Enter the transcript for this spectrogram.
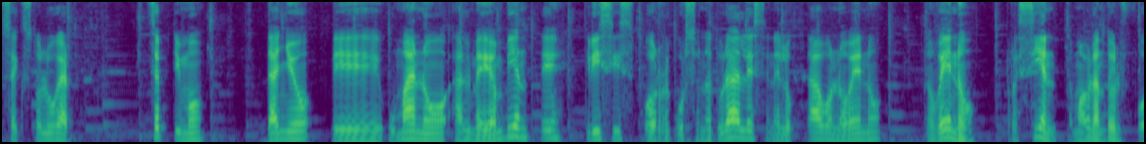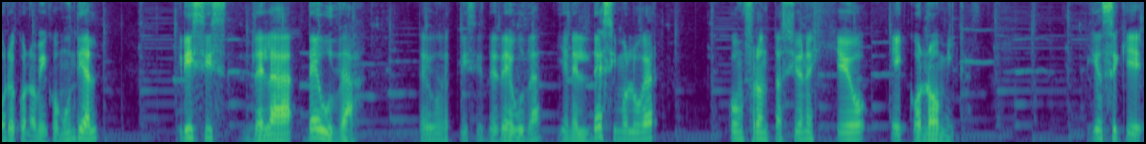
sexto lugar. Séptimo, daño de humano al medio ambiente, crisis por recursos naturales en el octavo, noveno, noveno, recién, estamos hablando del Foro Económico Mundial, crisis de la deuda, crisis de deuda, y en el décimo lugar, confrontaciones geoeconómicas. Fíjense que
